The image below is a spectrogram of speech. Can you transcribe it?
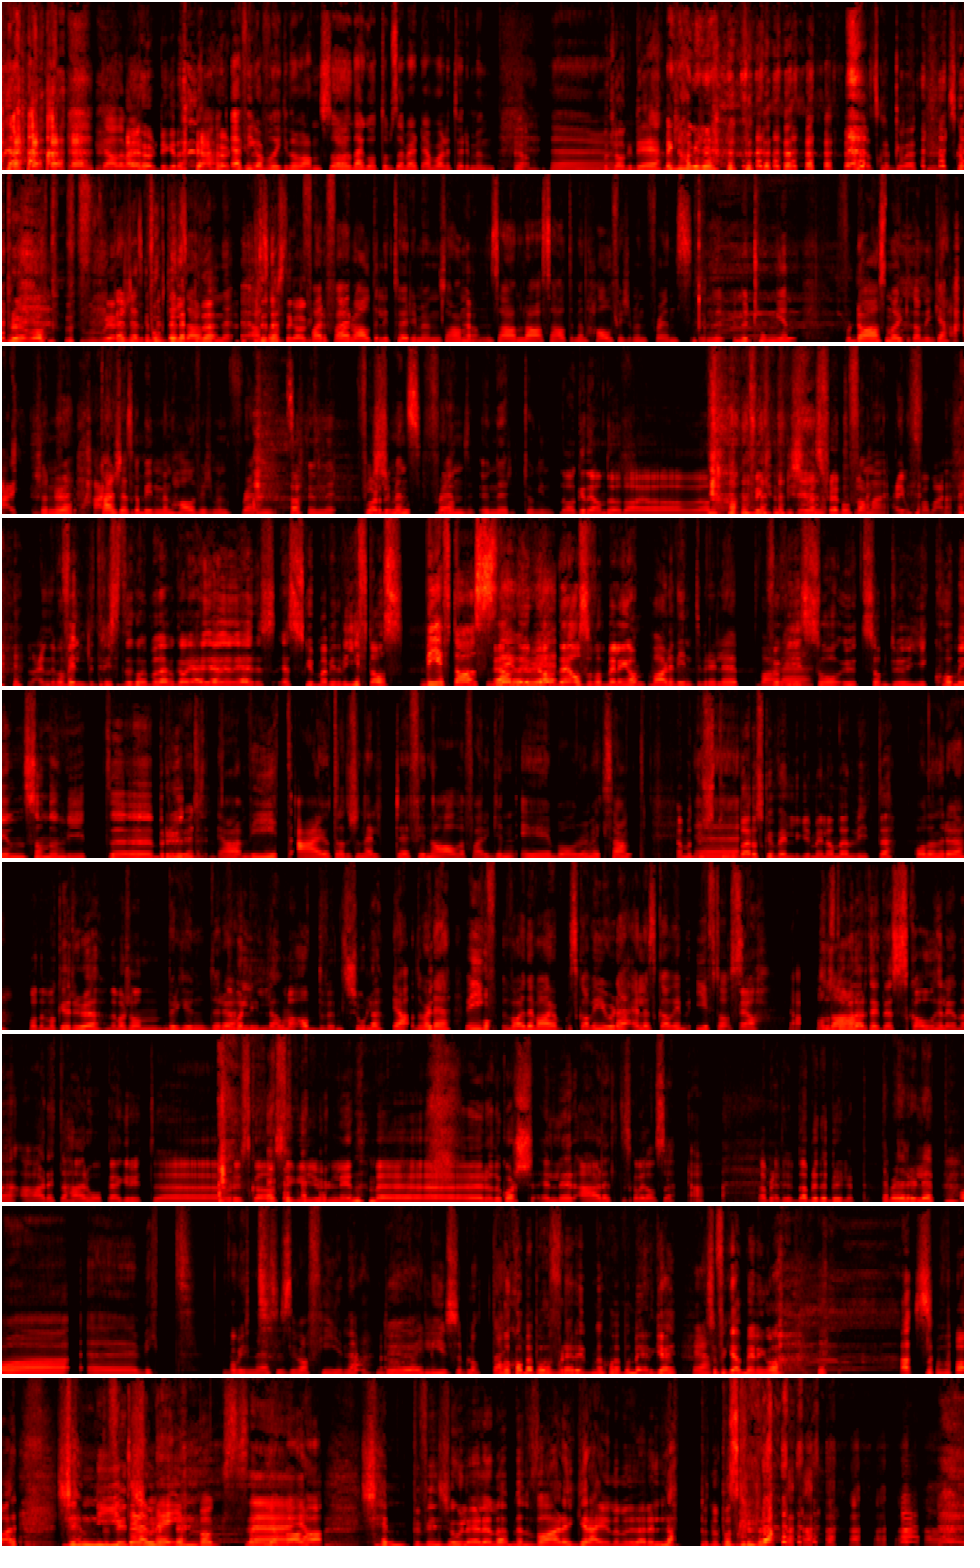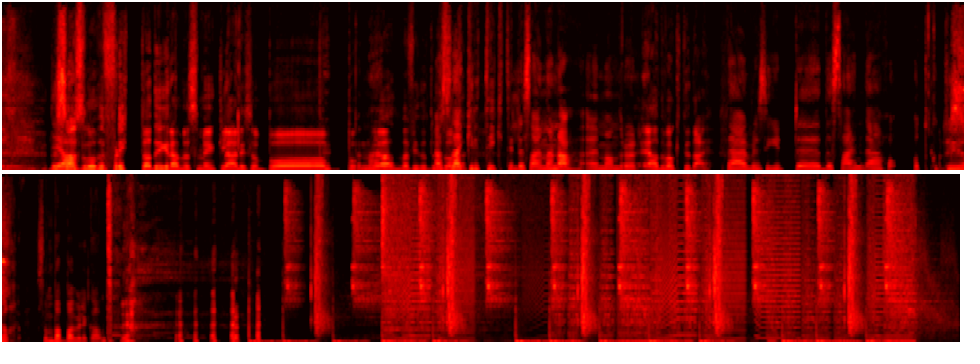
Det hadde vært jeg hørte ikke det. Jeg, Ja, jeg fikk i hvert fall ikke noe vann, så Nei. det er godt observert. Jeg var litt tørr i munnen. Ja. Eh, Beklager det. Beklager det. det. Jeg skal, ikke, skal prøve å fukte putte leppene sånn til altså, neste gang. Farfar var alltid litt tørr i munnen, så han Ja. sa han la seg alltid med en halv Fisherman Friends under, under tungen. For da snorket han ikke. Skjønner du? Kanskje jeg skal begynne med en halv Fisherman Friend under Fisherman's Friend under tungen. Det var ikke det han døde av. Ja. Han fikk en Fisherman's Friend. Uff a meg. Nei, uffa meg. Nei, det var veldig trist å gå inn på det. Jeg, jeg, jeg, jeg skubber meg videre. Vi gifta oss! Vi gifta oss! Det Ja, gjorde vi. ja, det har jeg også fått melding om. Var det vinterbryllup? Var For vi så ut som du. Gikk, kom inn som en hvit uh, brud. Ja, hvit er jo tradisjonelt eh, finalefargen i ballroom, ikke sant? Ja, Men du sto Eh. der og skulle velge mellom den hvite. Og den røde. Og den var ikke rød. Den var sånn Burgunderrød. Den var lilla. Den var adventskjole. Ja, det var det. Vi gikk, var, det var Skal vi jule, eller skal vi gifte oss? Ja. Ja, Og så sto vi der og tenkte Skal Helene, er dette her Håper jeg gryte hvor du skal synge julen inn med Røde Kors, eller er dette Skal vi danse? Da ble det, da ble det bryllup. Da ble det bryllup, og eh, hvitt. Og. Men jeg syns de var fine. Du Ja. i lyseblått Og nå kom jeg på flere, kom jeg på mer gøy. Ja. Så fikk jeg en melding òg. Som var Du kjempefin nyter denne kjole. innboks... Eh, ja. ja, kjempefin kjole, Helene. Men hva er det greiene med de der lappene på skuldra? det Ja. så ut som du hadde flytta de greiene som egentlig er liksom på, på. Ja, det var fint at du Altså, sa det er det. kritikk til designeren, da, eh, med andre ord. Ja, det var ikke til deg. Det er vel sikkert uh, design. Det er haute couture, som pappa ville kalt det. Ja,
